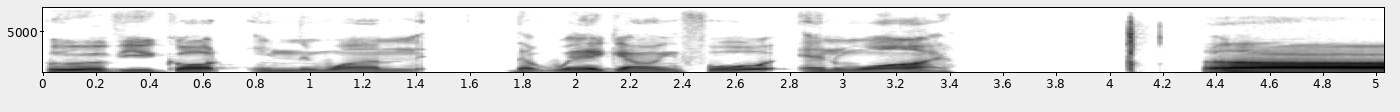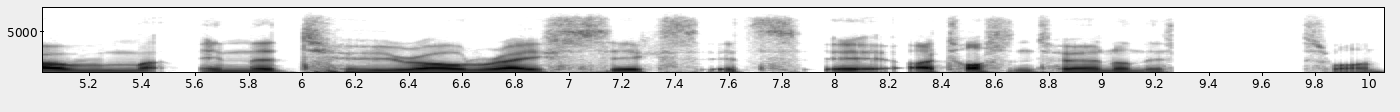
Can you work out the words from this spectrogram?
Who have you got in the one that we're going for and why? Um, in the two-year-old race six, it's it, I toss and turn on this, this one,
